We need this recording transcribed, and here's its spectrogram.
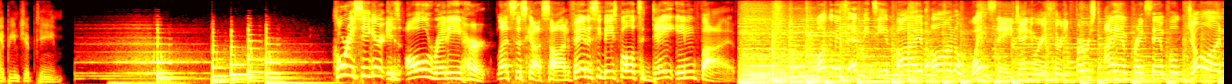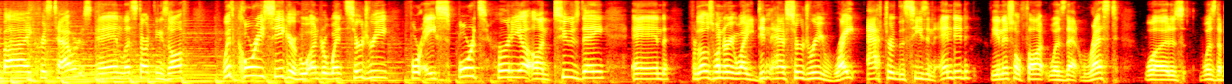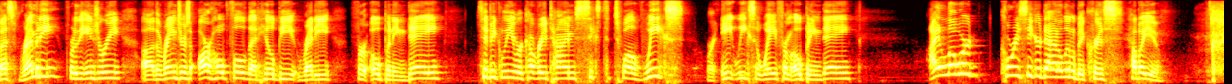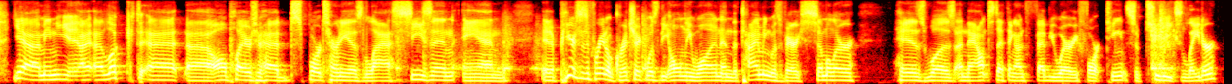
championship team. Corey Seager is already hurt. Let's discuss on Fantasy Baseball today in 5. Welcome into FBT in 5 on Wednesday, January 31st. I am Frank Stampfl, joined by Chris Towers, and let's start things off with Corey Seager, who underwent surgery for a sports hernia on Tuesday. And for those wondering why he didn't have surgery right after the season ended, the initial thought was that rest was was the best remedy for the injury. Uh, the Rangers are hopeful that he'll be ready for opening day. Typically, recovery time six to twelve weeks. We're eight weeks away from opening day. I lowered Corey Seager down a little bit. Chris, how about you? Yeah, I mean, I, looked at uh, all players who had sports hernias last season, and it appears as if Randal Grichuk was the only one, and the timing was very similar. His was announced, I think, on February 14th, so two weeks later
